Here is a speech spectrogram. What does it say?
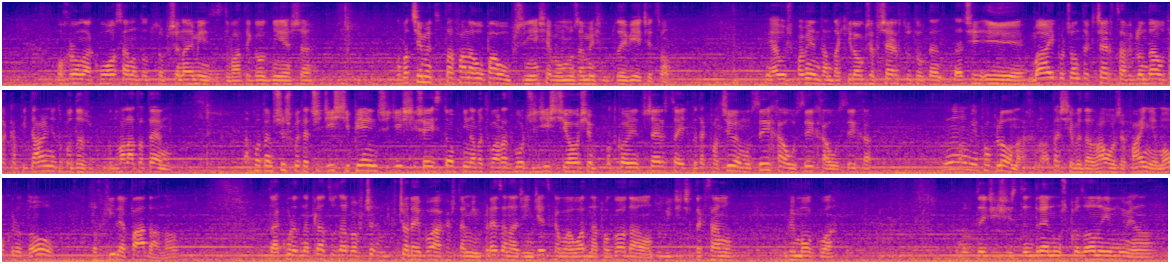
ochrona kłosa, no to, to przynajmniej z dwa tygodnie jeszcze. Zobaczymy co ta fala upału przyniesie, bo możemy się tutaj wiecie co. Ja już pamiętam taki rok, że w czerwcu to ten, znaczy yy, maj, początek czerwca wyglądało tak kapitalnie, to po dwa lata temu a potem przyszły te 35, 36 stopni, nawet raz było 38 pod koniec czerwca i tylko tak patrzyłem, usycha, usycha, usycha no mnie po plonach, no też się wydawało, że fajnie, mokro, to co chwilę pada, no. To akurat na placu zabaw wczor- wczoraj była jakaś tam impreza na Dzień Dziecka, była ładna pogoda, o tu widzicie tak samo wymokła. Bo tutaj gdzieś jest ten dren uszkodzony i mówię, no.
